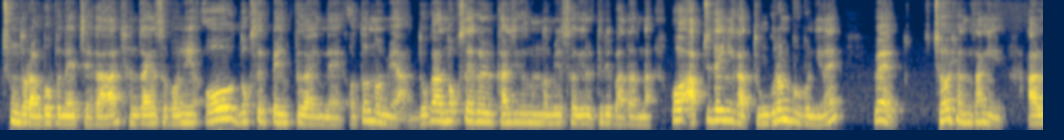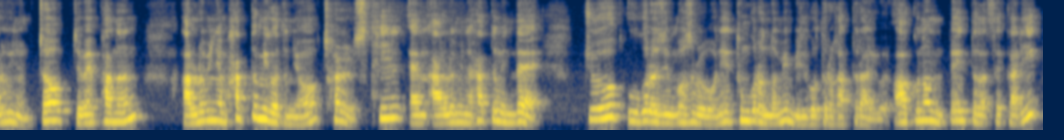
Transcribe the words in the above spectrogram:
충돌한 부분에 제가 현장에서 보니 오 녹색 페인트가 있네. 어떤 놈이야? 누가 녹색을 가지고 있는 놈이 서기를 들이받았나? 어 앞주댕이가 둥그런 부분이네. 왜? 저 현상이 알루미늄 저, 저 외판은 알루미늄 합금이거든요. 철, 스틸 앤 알루미늄 합금인데 쭉 우그러진 모습을 보니 둥그런 놈이 밀고 들어갔더라고요. 아, 그놈 페인트가 색깔이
